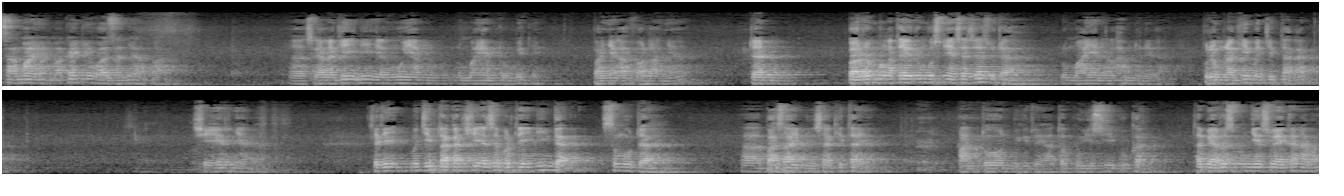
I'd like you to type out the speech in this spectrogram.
sama ya, maka ini wazannya apa? Nah, sekali lagi ini ilmu yang lumayan rumit ya, banyak hafalannya dan baru mengetahui rumusnya saja sudah lumayan alhamdulillah. Belum lagi menciptakan syairnya. Jadi menciptakan syair seperti ini enggak semudah uh, bahasa Indonesia kita ya, pantun begitu ya atau puisi bukan. Tapi harus menyesuaikan apa?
